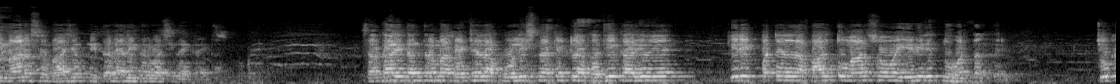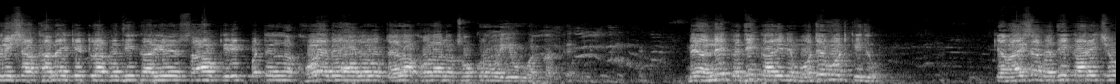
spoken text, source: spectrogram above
એ માણસે ભાજપની દલાલી કરવા સિવાય કાંઈ સરકારી તંત્રમાં બેઠેલા પોલીસના કેટલાક અધિકારીઓએ કિરીટ પટેલના પાલતુ માણસો હોય એવી રીતનું વર્તન કર્યું. ચૂંટણી શાખાના કેટલાક અધિકારીઓએ સાવ કિરીટ પટેલના ખોળે બેહારેલો પહેલા ખોળાનો છોકરો હોય એવું વર્તન કર્યું. મેં અનેક અધિકારીને મોઢે મોઢ કીધું કે, ભાઈ સાહેબ, અધિકારી છો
